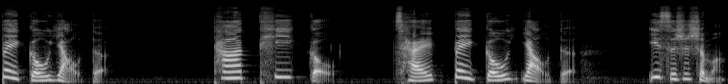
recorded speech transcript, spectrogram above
被狗咬的，他踢狗才被狗咬的，意思是什么？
